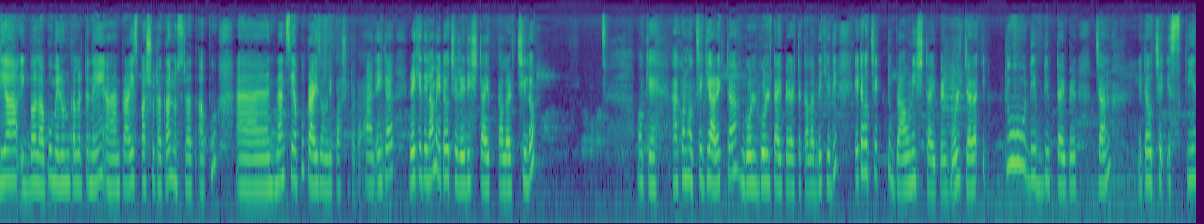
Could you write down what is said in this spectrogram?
লিয়া ইকবাল আপু মেরুন কালারটা নেই। অ্যান্ড প্রাইস পাঁচশো টাকা, নুসরাত আপু। অ্যান্ড ন্যান্সি আপু প্রাইস অনলি পাঁচশো টাকা। অ্যান্ড এইটা রেখে দিলাম। এটা হচ্ছে রেডিশ টাইপ কালার ছিল। ওকে এখন হচ্ছে কি আরেকটা গোল্ড গোল্ড টাইপের একটা কালার দেখিয়ে দিই। এটা হচ্ছে একটু ব্রাউনিশ টাইপের গোল্ড যারা একটু ডিপ ডিপ টাইপের চান। এটা হচ্ছে স্কিন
